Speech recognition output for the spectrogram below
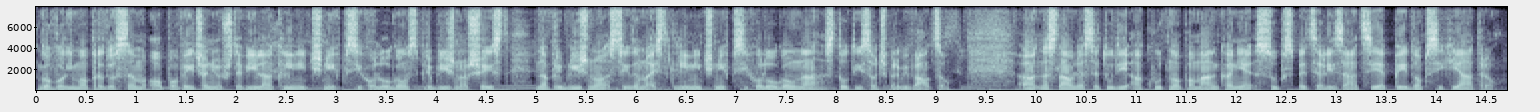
Govorimo predvsem o povečanju števila kliničnih psihologov z približno 6 na približno 17 kliničnih psihologov na 100 tisoč prebivalcev. Naslavlja se tudi akutno pomankanje subspecializacije pedopsihiatrov.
